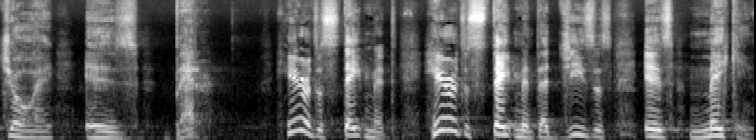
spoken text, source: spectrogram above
joy is better. Here's a statement. Here's a statement that Jesus is making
